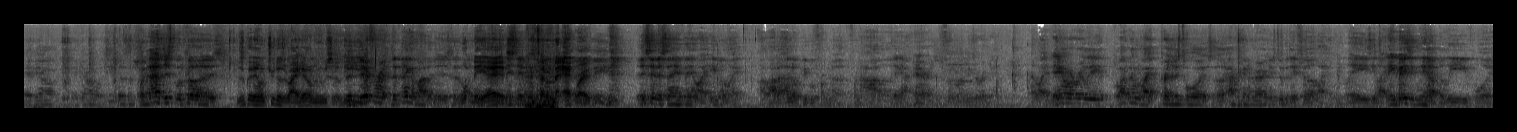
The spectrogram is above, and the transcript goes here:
Are. If y'all, if y'all would teach us, and But that's just because Just because they don't treat us right here don't mean we should the leave. different. The thing about it is, cause Whoop like, they ass. say the Tell them to act right. They say the same thing. Like even like a lot of I know people from the from the island. They got parents from like the Caribbean, and like they don't really a lot of them like prejudice towards uh, African Americans too, because they feel like we lazy. Like they basically have believed what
